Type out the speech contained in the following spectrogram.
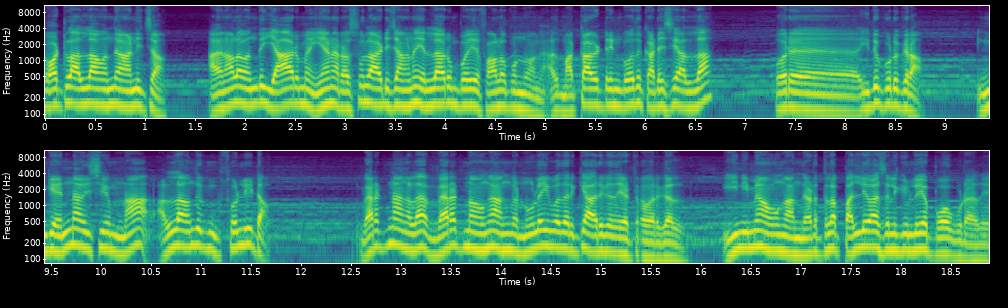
டோட்டலாக எல்லாம் வந்து அணிச்சான். அதனால் வந்து யாருமே ஏன்னா ரசூலா அடித்தாங்கன்னா எல்லோரும் போய் ஃபாலோ பண்ணுவாங்க. அது மக்கா வெற்றின் போது கடைசி அல்லாஹ் ஒரு இது கொடுக்குறான். இங்கே என்ன விஷயம்னா எல்லாம் வந்து சொல்லிட்டான். விரட்டினாங்களே? விரட்டினவங்க அங்கே நுழைவதற்கே அருகதையற்றவர்கள். இனிமேல் அவங்க அந்த இடத்துல பள்ளிவாசலுக்குள்ளேயே போகக்கூடாது.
